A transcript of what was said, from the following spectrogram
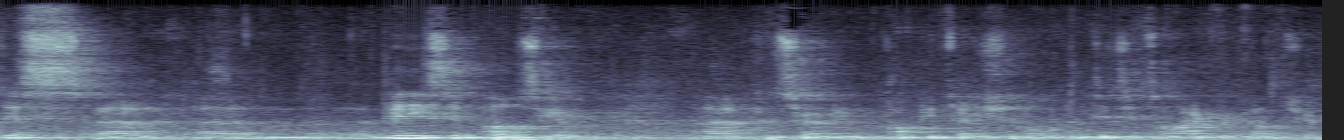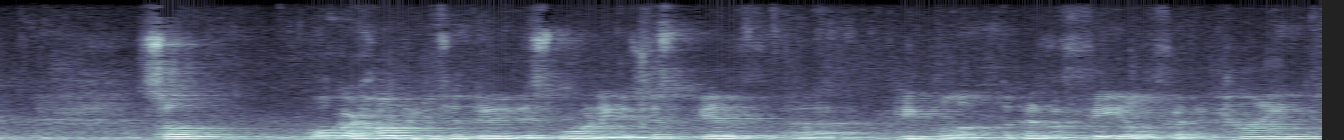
this um, mini symposium. Uh, concerning computational and digital agriculture. So what we're hoping to do this morning is just give uh, people a, a, bit of a feel for the kind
